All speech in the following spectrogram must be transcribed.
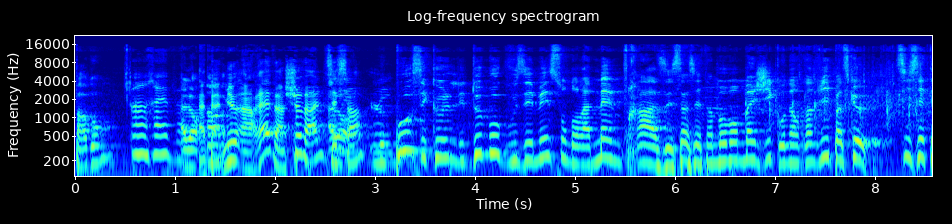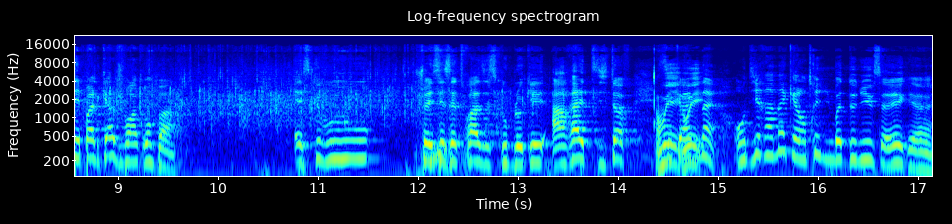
Pardon? Un rêve. Ah bah un- mieux, un rêve, un cheval, c'est Alors, ça? Le beau, c'est que les deux mots que vous aimez sont dans la même phrase. Et ça, c'est un moment magique qu'on est en train de vivre parce que si c'était pas le cas, je vous raconte pas. Est-ce que vous choisissez cette phrase? Est-ce que vous bloquez? Arrête, Christophe. C'est Oui, oui. On dirait un mec à l'entrée d'une boîte de nuit, vous savez. Que...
